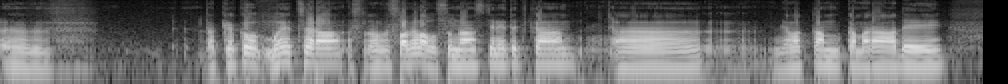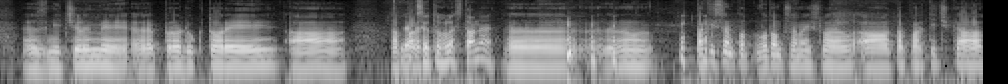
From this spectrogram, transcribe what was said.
e, tak jako moje dcera slav- slavila 18 teďka, e, měla tam kamarády, zničili mi reproduktory a ta Jak se tohle stane? Eh, no, taky jsem po, o tom přemýšlel a ta partička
